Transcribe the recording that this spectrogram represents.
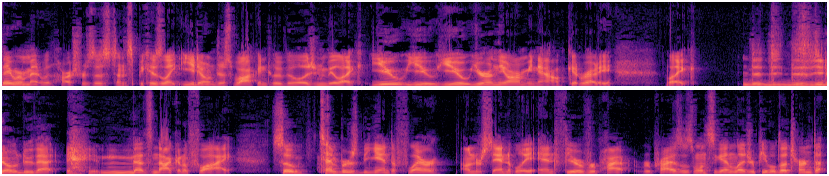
they were met with harsh resistance because, like, you don't just walk into a village and be like, you, you, you, you're in the army now, get ready. Like, you don't do that. That's not gonna fly. So tempers began to flare, understandably, and fear of repri- reprisals once again led your people to turn to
